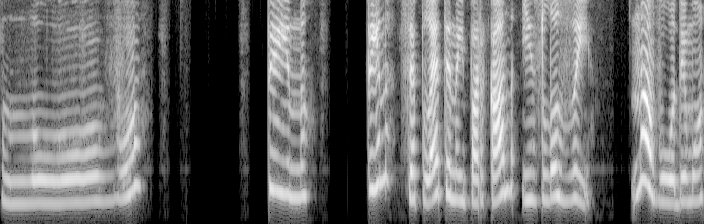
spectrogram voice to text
Лов. Тин. Тин це плетений паркан із лози. Наводимо.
